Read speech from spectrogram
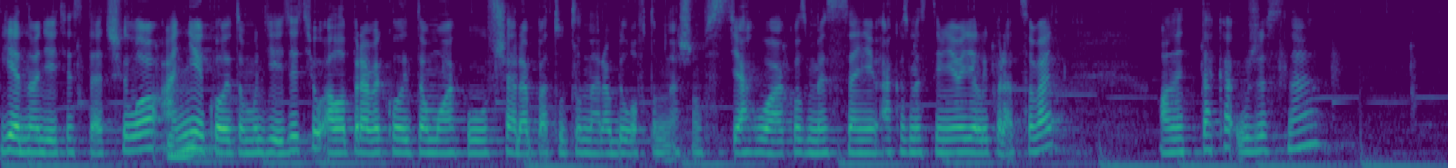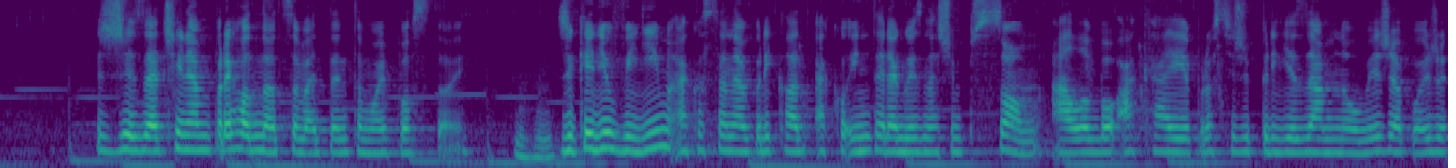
jedno dieťa stačilo a mhm. nie kvôli tomu dieťaťu, ale práve kvôli tomu, akú šarapatu to narobilo v tom našom vzťahu a ako sme, sa ne, ako sme s tým nevedeli pracovať. A ona je taká úžasná, že začínam prehodnocovať tento môj postoj. Uh-huh. Že keď ju vidím, ako sa napríklad, ako interaguje s našim psom, alebo aká je proste, že príde za mnou, vieš, a povie, že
